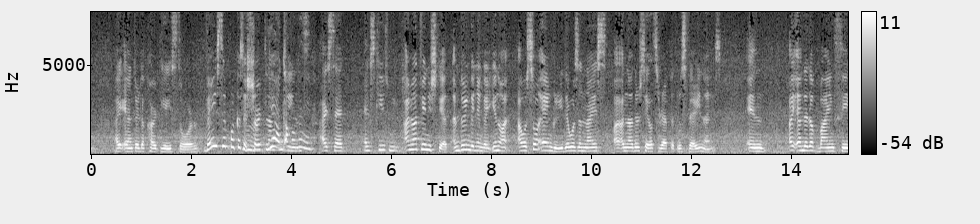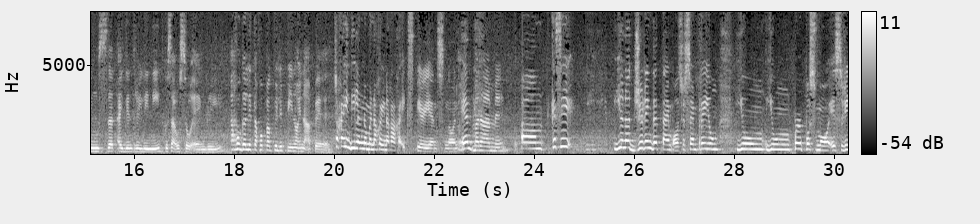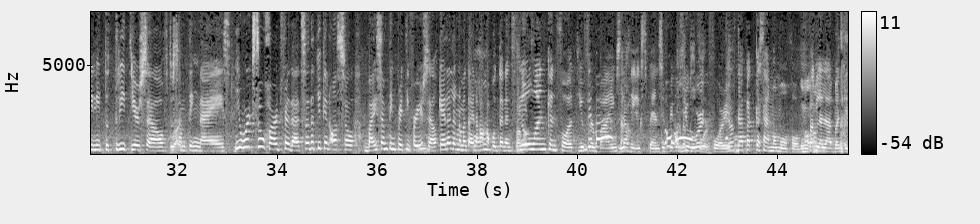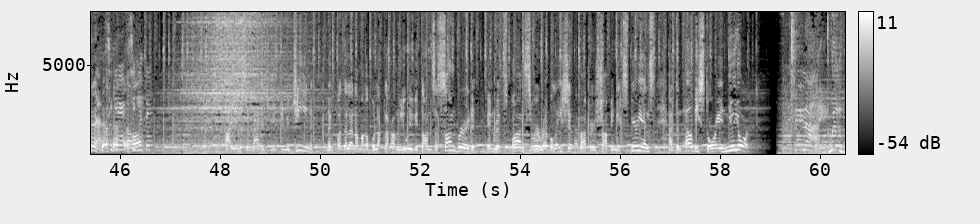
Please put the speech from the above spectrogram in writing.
I entered the Cartier store. Very simple kasi, shirt lang Yeah, and ako jeans. I said, excuse me, I'm not finished yet. I'm doing ganyan, ganyan. You know, I, I was so angry. There was a nice, uh, another sales rep that was very nice. And I ended up buying things that I didn't really need because I was so angry. Ako galit ako pag Filipino inaape. Tsaka hindi lang naman ako yung nakaka-experience nun. And Marami. Um, kasi, you know, during that time also, siyempre yung, yung, yung purpose mo is really to treat yourself to Right. something nice. You work so hard for that so that you can also buy something pretty for yourself. Kailan lang naman tayo nakakapunta ng No one can fault you for Diba? buying something expensive Oo. because you Nagtutour. work for it. Yeah. Dapat kasama mo ko. Paglalaban kita. Sige, sige. Ayon sa management ni Regine, nagpadala ng mga bulaklak ang Louis Vuitton sa Songbird in response to her revelation about her shopping experience at an LV store in New York. Tonight with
